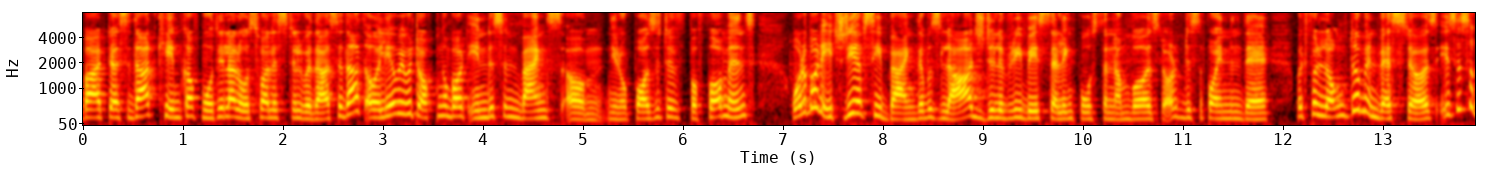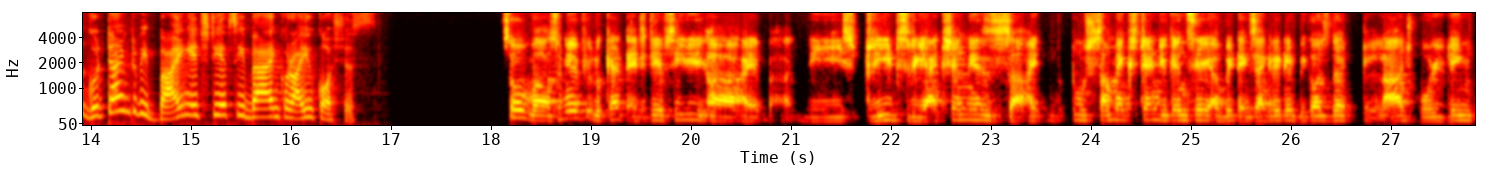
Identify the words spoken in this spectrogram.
But uh, Siddharth Khemka of Motilal Oswal is still with us. Siddharth, earlier we were talking about IndusInd Bank's, um, you know, positive performance. What about HDFC Bank? There was large delivery-based selling post the numbers, a lot of disappointment there. But for long-term investors, is this a good time to be buying HDFC Bank or are you cautious? So, uh, Sonia, if you look at HDFC, uh, I, the street's reaction is, uh, I, to some extent, you can say a bit exaggerated because the large holding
